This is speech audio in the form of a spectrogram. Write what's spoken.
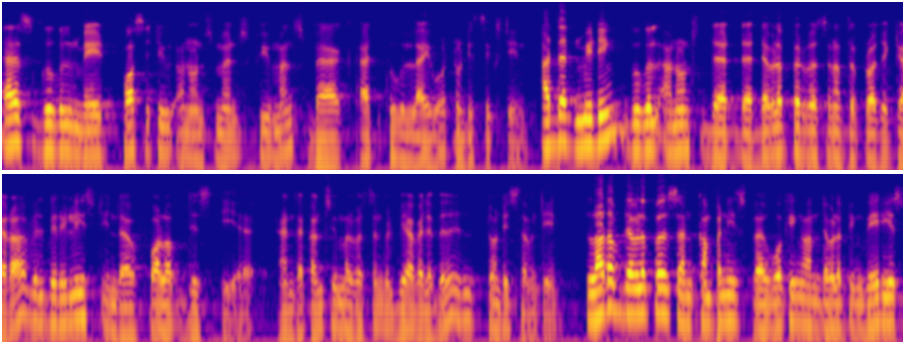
as Google made positive announcements few months back at Google I/O 2016. At that meeting, Google announced that the developer version of the Project Ara will be released in the fall of this year and the consumer version will be available in 2017. A lot of developers and companies were working on developing various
